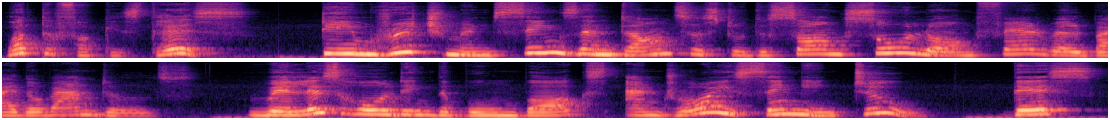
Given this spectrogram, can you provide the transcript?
What the fuck is this? Team Richmond sings and dances to the song So Long Farewell by the Vandals. Will is holding the boombox and Roy is singing too. This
